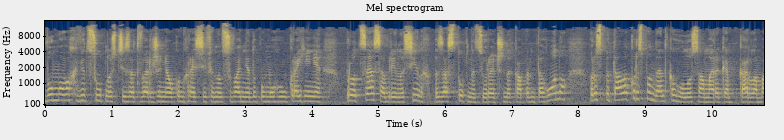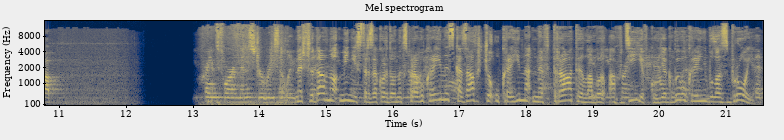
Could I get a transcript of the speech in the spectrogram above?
в умовах відсутності затвердження у Конгресі фінансування допомоги Україні? Про це Сабріну Сінг, заступницю речника Пентагону розпитала кореспондентка Голосу Америки Карла Баб. Нещодавно міністр закордонних справ України сказав, що Україна не втратила б Авдіївку, якби в Україні була зброя,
